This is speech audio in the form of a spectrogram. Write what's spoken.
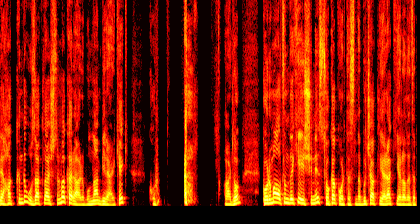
ve hakkında uzaklaştırma kararı bulunan bir erkek pardon koruma altındaki eşini sokak ortasında bıçaklayarak yaraladı.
